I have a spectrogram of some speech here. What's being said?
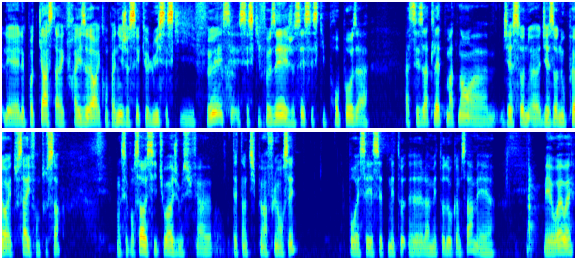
les, les podcasts avec Fraser et compagnie, je sais que lui, c'est ce qu'il fait, c'est ce qu'il faisait, et je sais, c'est ce qu'il propose à, à ses athlètes maintenant. euh, Jason, euh, Jason Hooper et tout ça, ils font tout ça. Donc c'est pour ça aussi, tu vois, je me suis fait peut-être un petit peu influencer pour essayer cette méthode, la méthode comme ça, mais, mais ouais, ouais.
